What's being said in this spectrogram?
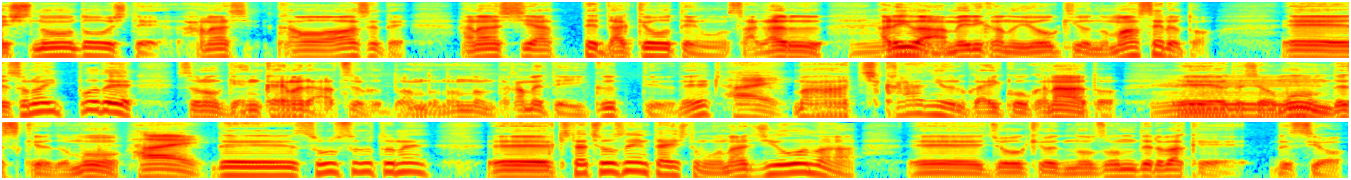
ー、首脳同士で話、顔を合わせて話し合って妥協点を下がる、あるいはアメリカの要求を飲ませると。えー、その一方で、その限界まで圧力どんどんどんどん高めていくっていうね、はい、まあ、力による外交かなと、えー、私は思うんですけれども、はい、で、そうするとね、えー、北朝鮮に対しても同じような、えー、状況で臨んでるわけですよ。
